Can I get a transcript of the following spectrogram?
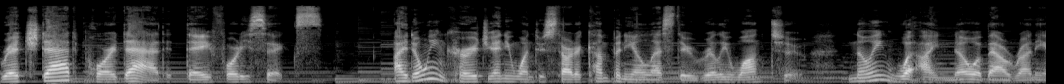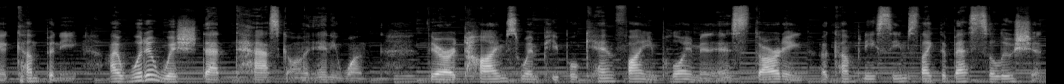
Rich Dad, Poor Dad, Day 46. I don't encourage anyone to start a company unless they really want to. Knowing what I know about running a company, I wouldn't wish that task on anyone. There are times when people can't find employment and starting a company seems like the best solution.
